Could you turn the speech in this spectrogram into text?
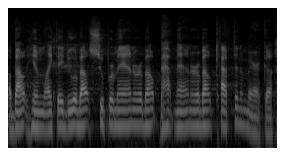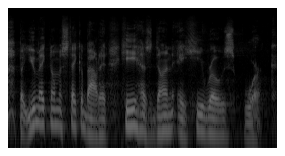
about him like they do about Superman or about Batman or about Captain America, but you make no mistake about it, he has done a hero's work.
